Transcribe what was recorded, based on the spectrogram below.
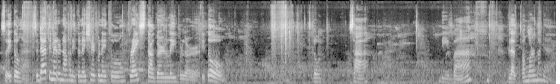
So ito nga. So dati meron ako nito. Na-share ko na itong price tagger labeler. Ito. Load sa Di ba? vlog pa more madam.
